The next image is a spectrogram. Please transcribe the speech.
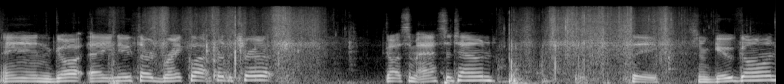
and got a new third brake light for the truck. Got some acetone. See, some goo gone.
